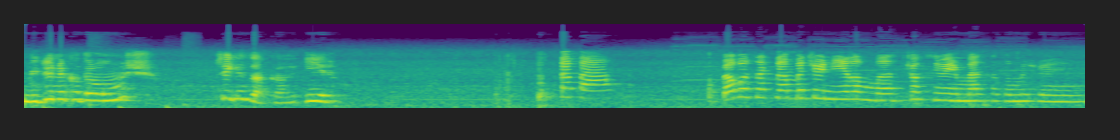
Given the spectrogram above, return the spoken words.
Video ne kadar olmuş? 8 dakika iyi. Baba. Baba saklambaç oynayalım mı? Çok severim ben saklambaç oynamayı.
